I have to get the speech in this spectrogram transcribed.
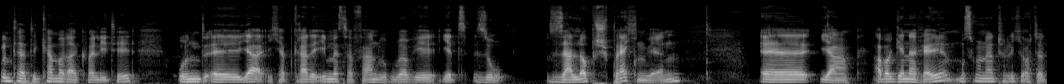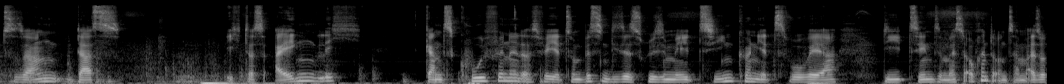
und hat die Kameraqualität. Und äh, ja, ich habe gerade eben erst erfahren, worüber wir jetzt so salopp sprechen werden. Äh, ja, aber generell muss man natürlich auch dazu sagen, dass ich das eigentlich ganz cool finde, dass wir jetzt so ein bisschen dieses Resümee ziehen können, jetzt wo wir ja die zehn Semester auch hinter uns haben. Also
